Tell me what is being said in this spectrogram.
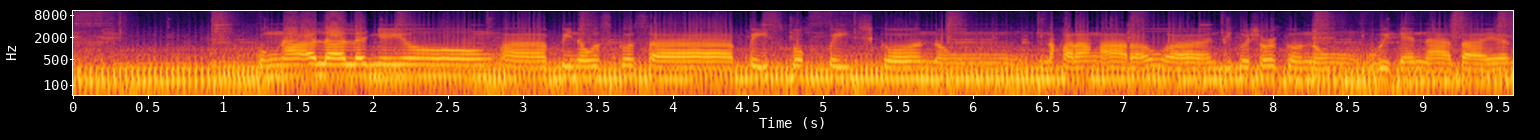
Kung naalala nyo yung ah, pinost ko sa Facebook page ko nung nakarang araw, ah, hindi ko sure kung nung weekend ata yun.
